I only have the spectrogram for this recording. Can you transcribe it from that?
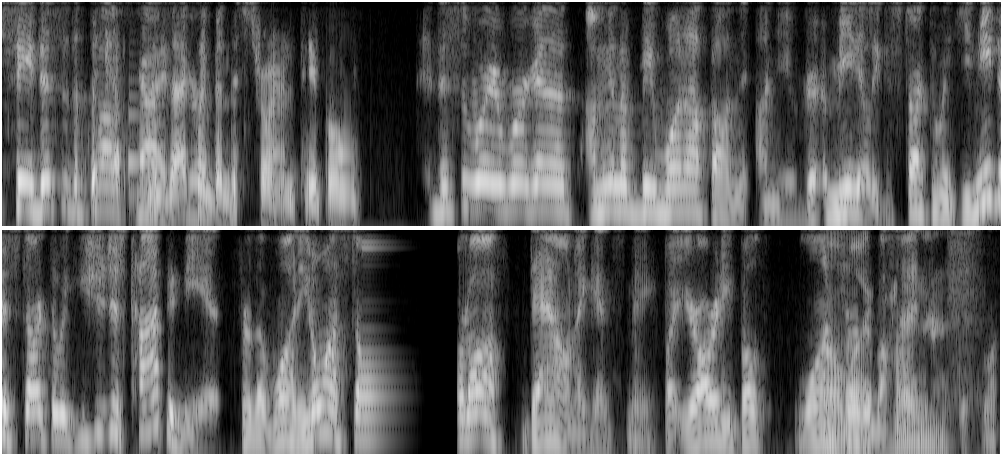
See, this is the The problem, guys. exactly You're- been destroying people. this is where we're gonna. I'm gonna be one up on on you immediately to start the week. You need to start the week. You should just copy me it for the one. You don't want to start off down against me, but you're already both one Oh further behind goodness. this one.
